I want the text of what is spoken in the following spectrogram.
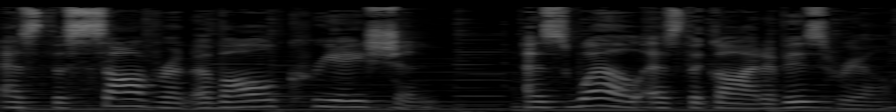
as the sovereign of all creation, as well as the God of Israel.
